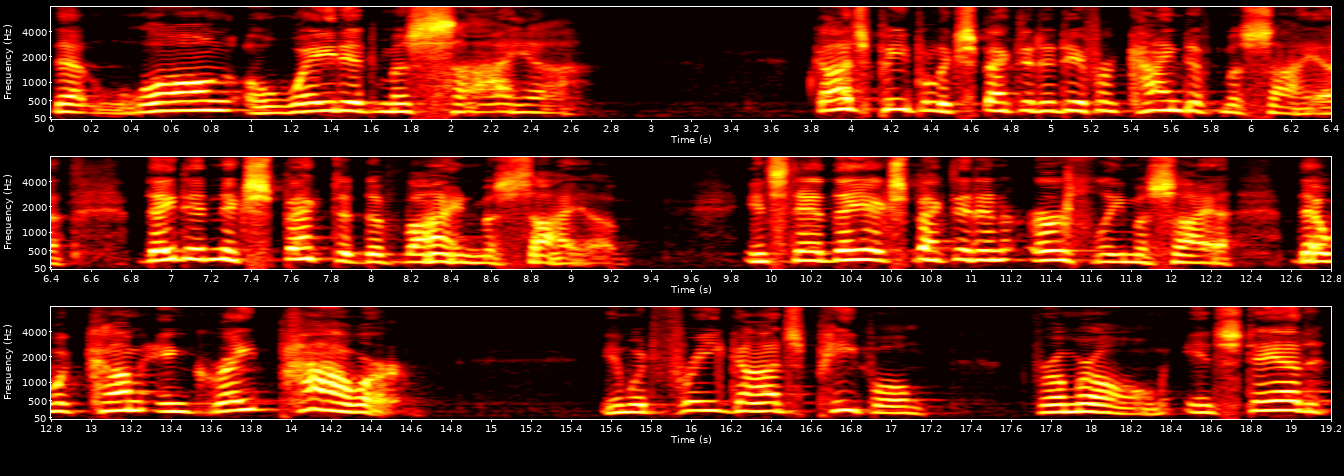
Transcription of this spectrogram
that long-awaited Messiah. God's people expected a different kind of Messiah. They didn't expect a divine Messiah. Instead, they expected an earthly Messiah that would come in great power and would free God's people from Rome. Instead,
